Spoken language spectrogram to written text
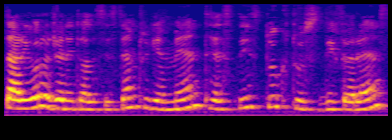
در urogenital system توی men testis ductus deferens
